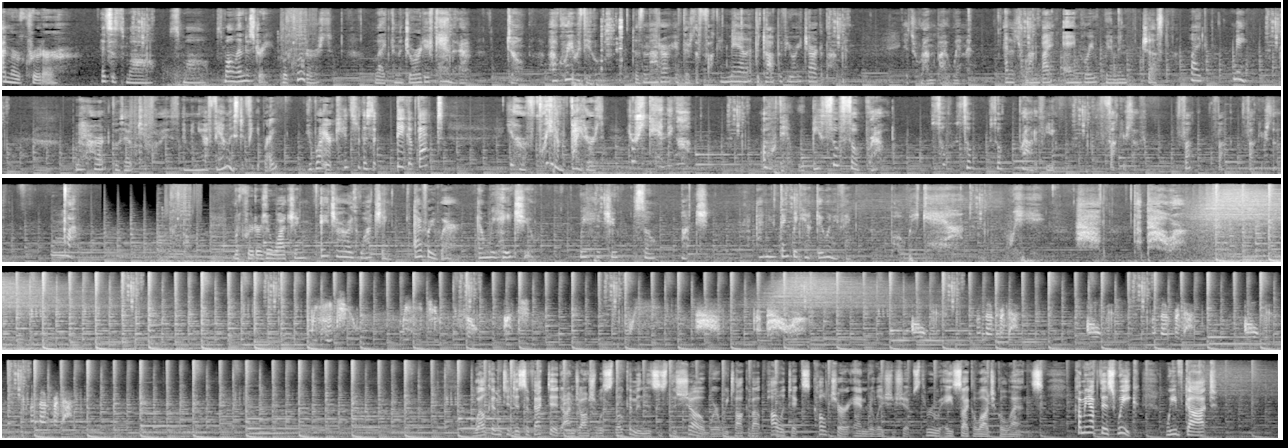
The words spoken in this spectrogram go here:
I'm a recruiter. It's a small, small, small industry. Recruiters, like the majority of Canada, don't agree with you. Doesn't matter if there's a fucking man at the top of your HR department. It's run by women, and it's run by angry women just like me. My heart goes out to you guys. I mean, you have families to feed, right? You brought your kids to this big event. You're freedom fighters. You're standing up. Oh, they will be so, so proud. You. Fuck yourself. Fuck, fuck, fuck yourself. Mwah. Recruiters are watching. HR is watching. Everywhere. And we hate you. We hate you so much. And you think we can't do anything. Disaffected. I'm Joshua Slocum, and this is the show where we talk about politics, culture, and relationships through a psychological lens. Coming up this week, we've got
